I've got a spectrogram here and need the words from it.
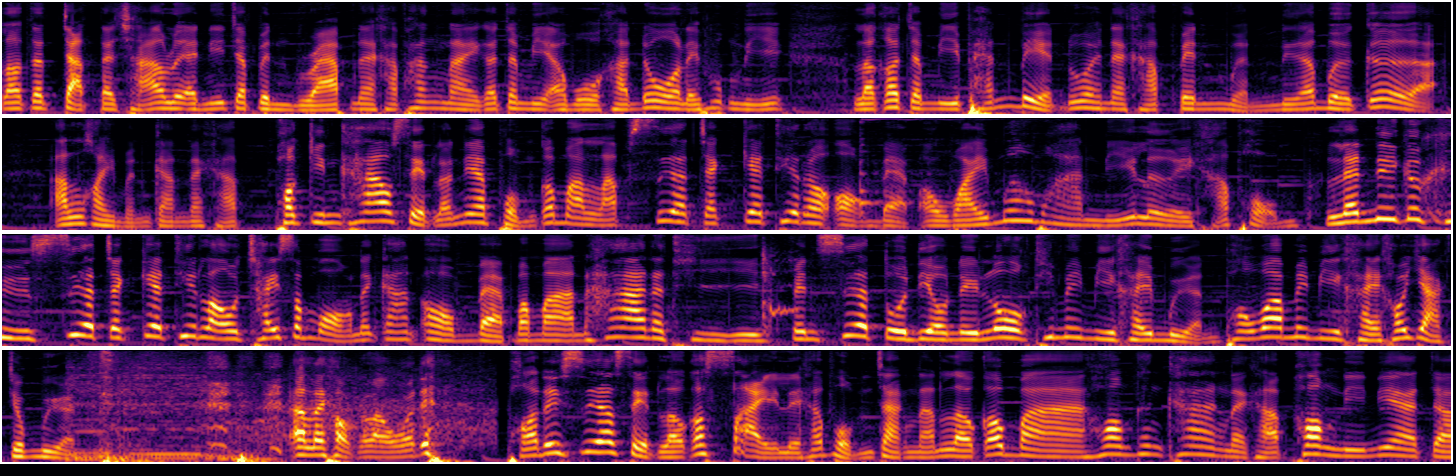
เราจะจัดแต่เช้าเลยอันนี้จะเป็นแรปนะครับข้างในก็จะมีอะโวคาโดอะไรพวกนี้ แล้วก็จะมีแพนเบดด้วยนะครับเป็นเหมือนเนื้อเบอร์เกอร์ อร่อยเหมือนกันนะครับ พอกินข้าวเสร็จแล้วเนี่ยผมก็มารับเสื้อแจ็คเก็ตที่เราออกแบบเอาไว้เมื่อวานนี้เลยครับผม และนี่ก็คือเสื้อแจ็คเก็ตที่เราใช้สมองในการออกแบบประมาณ 5 นาที เป็นเสื้อตัวเดียวในโลกที่ไม่มีใครเหมือน เพราะว่าไม่มีใครเขาอยากจะเหมือน อะไรของเราวะเนี่ย พอได้เสื้อเสร็จเราก็ใส่เลยครับผมจากนั้นเราก็มาห้องข้างๆนะครับห้องนี้เนี่ยจะ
